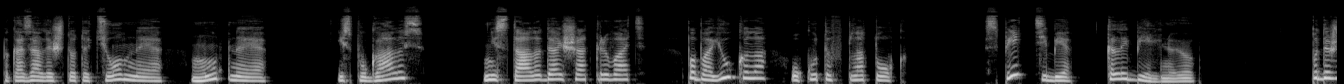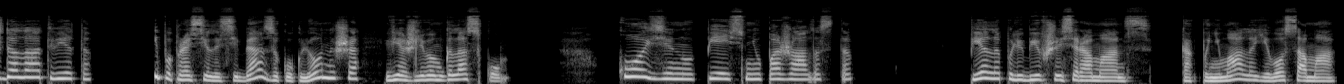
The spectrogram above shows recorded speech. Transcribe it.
Показалось что-то темное, мутное. Испугалась, не стала дальше открывать, побаюкала, укутав платок. «Спеть тебе колыбельную?» Подождала ответа и попросила себя за кукленыша вежливым голоском. «Козину песню, пожалуйста!» Пела полюбившийся романс, как понимала его сама.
